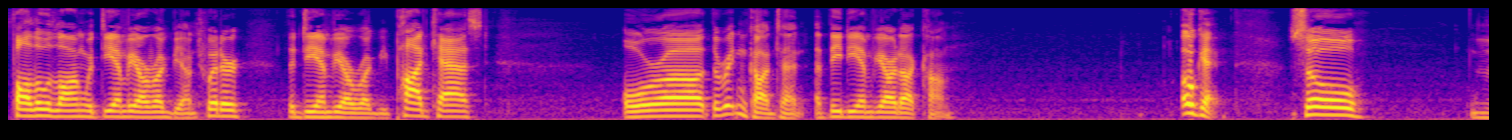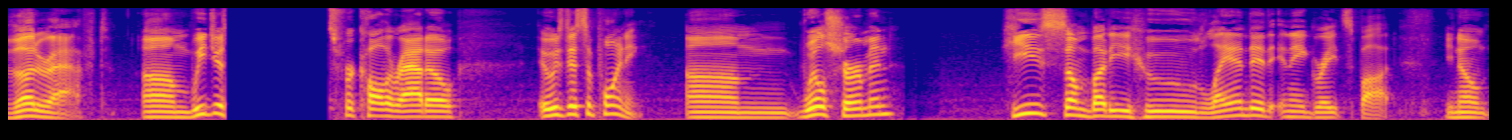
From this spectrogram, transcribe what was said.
Follow along with DNVR Rugby on Twitter, the DNVR Rugby podcast, or uh, the written content at thednvr.com. Okay, so the draft. Um, we just for Colorado, it was disappointing. Um, Will Sherman, he's somebody who landed in a great spot. You know,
